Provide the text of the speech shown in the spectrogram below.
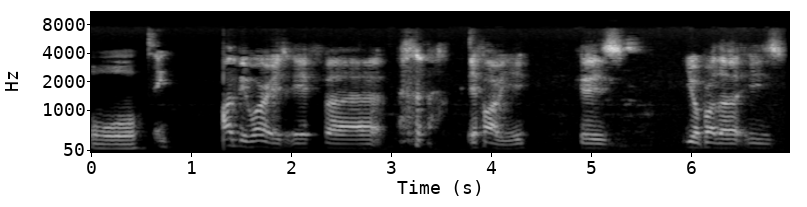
Or I'd be worried if uh, if I were you, because your brother is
